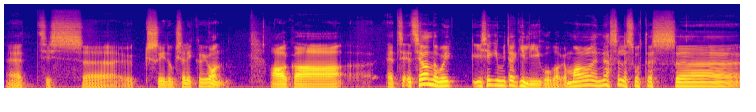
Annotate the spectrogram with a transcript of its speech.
et siis äh, üks sõiduk seal ikkagi on. aga et, et seal nagu isegi midagi liigub, aga ma olen jah, selles suhtes äh,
